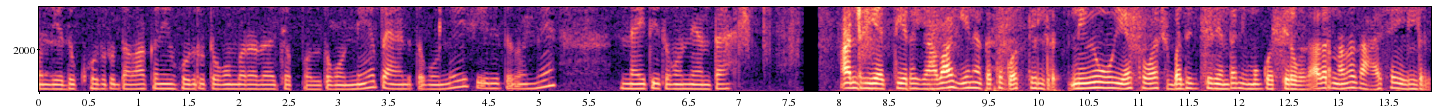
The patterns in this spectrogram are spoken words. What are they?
ಒಂದು ಎದಕ್ಕೆ ಹೋದ್ರು, ದವಾಖಾನಿಗೆ ಹೋದ್ರು ತೊಗೊಂಬರದ, ಚಪ್ಪಲ್ ತೊಗೊಂಡೆ ಪ್ಯಾಂಟ್ ತೊಗೊಂಡೆ ಸೀರೆ ತೊಗೊಂಡೆ ನೈಟಿ ತೊಗೊಂಡೆ ಅಂತ. ಅಲ್ರಿ ಅತ್ತೀರ, ಯಾವಾಗ ಏನಾಗುತ್ತೆ ಗೊತ್ತಿಲ್ಲ ರೀ ನೀವು ಎಷ್ಟು ವರ್ಷ ಬದುಕ್ತೀರಿ ಅಂತ ನಿಮಗೆ ಗೊತ್ತಿರ್ಬೋದು. ಆದ್ರೆ ನನಗೆ ಆಸೆ ಇಲ್ಲರಿ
